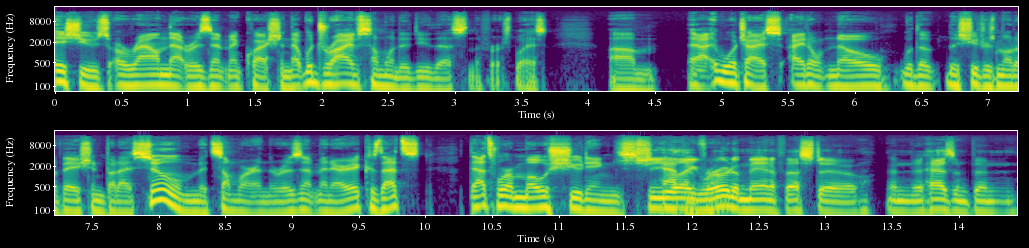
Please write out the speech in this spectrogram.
issues around that resentment question that would drive someone to do this in the first place. Um, which I, I don't know with the, the shooter's motivation, but I assume it's somewhere in the resentment area because that's that's where most shootings. She like from. wrote a manifesto and it hasn't been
